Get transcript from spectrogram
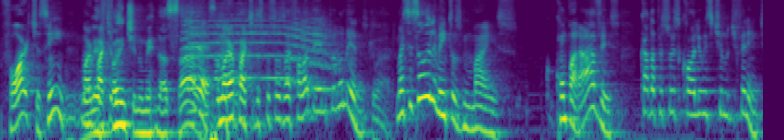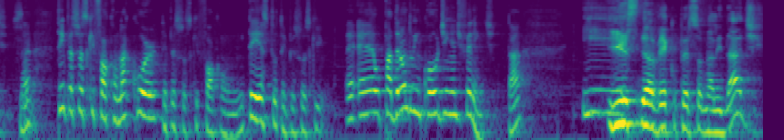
forte, assim, a Um maior parte das elefante no meio da sala. é, a maior parte das pessoas vai falar dele, pelo menos. Claro. Mas se são elementos mais comparáveis, cada pessoa escolhe um estilo diferente. Né? Tem pessoas que focam na cor, tem pessoas que focam em texto, tem pessoas que. É, é- o padrão do encoding é diferente. Tá? E isso tem a ver com personalidade?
